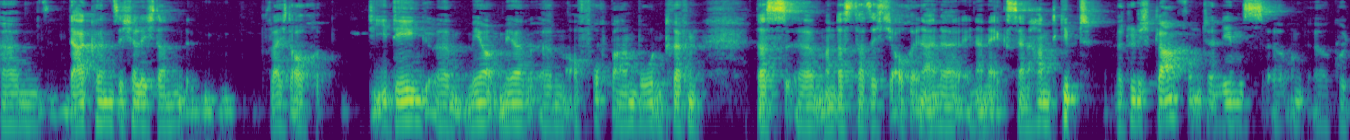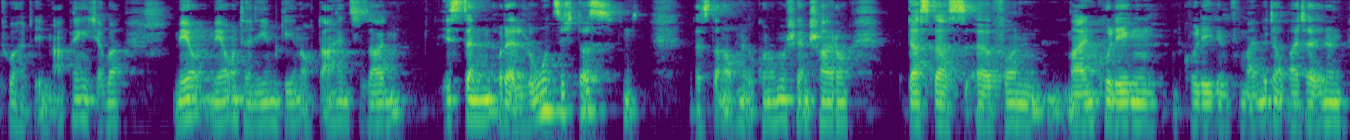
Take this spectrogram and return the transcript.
Ähm, da können sicherlich dann vielleicht auch die Idee äh, mehr und mehr ähm, auf fruchtbaren Boden treffen, dass äh, man das tatsächlich auch in eine, in eine externe Hand gibt, natürlich klar von Unternehmenskultur äh, halt eben abhängig, aber mehr und mehr Unternehmen gehen auch dahin zu sagen, ist denn oder lohnt sich das, das ist dann auch eine ökonomische Entscheidung, dass das äh, von meinen Kollegen und Kolleginnen, von meinen MitarbeiterInnen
